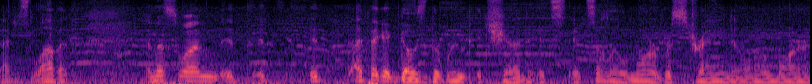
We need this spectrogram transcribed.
I just love it. And this one, it, it, it, I think it goes the route it should. It's, it's a little more restrained and a little more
